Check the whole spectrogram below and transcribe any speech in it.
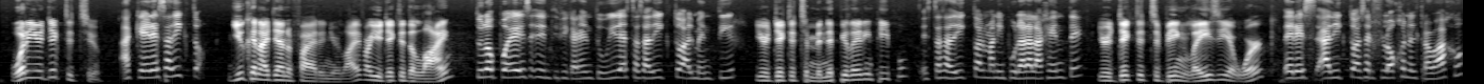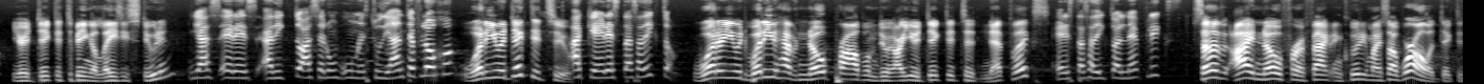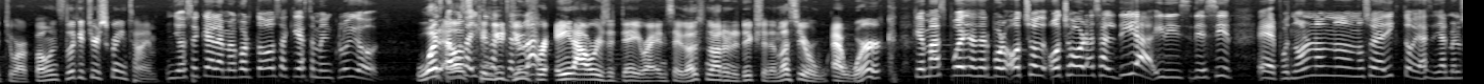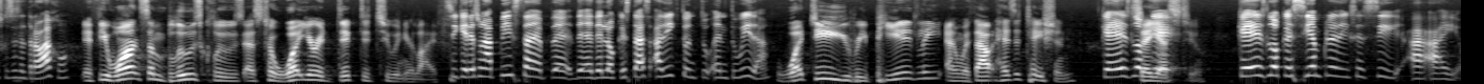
What are you addicted to? ¿A qué eres adicto? You can identify it in your life. Are you addicted to lying? Tú lo puedes identificar en tu vida. ¿Estás adicto al mentir? You're addicted to manipulating people? ¿Estás adicto al manipular a la gente? You're addicted to being lazy at work? ¿Eres adicto a ser flojo en el trabajo? You're addicted to being a lazy student? ¿Ya eres adicto a ser un, un estudiante flojo? What are you addicted to? ¿A qué eres estás adicto? What are you what do you have no problem doing? Are you addicted to Netflix? ¿Estás adicto al Netflix? Some of I know for a fact, including myself, we're all addicted to our phones. Look at your screen time. Yo sé que a lo mejor todos aquí, hasta me incluyo, What else can you do for eight hours a day, right? And say that's not an addiction unless you're at work. ¿Qué más puedes hacer por ocho, ocho horas al día y decir, eh, pues no, no, no, no soy adicto, y al menos que haces el trabajo? If you want some blues clues as to what you're addicted to in your life, Si quieres una pista de- de- de lo que estás adicto en tu, en tu vida, what do you repeatedly and without hesitation ¿qué es lo, say que, yes to? ¿qué es lo que siempre dices sí a, a ello?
